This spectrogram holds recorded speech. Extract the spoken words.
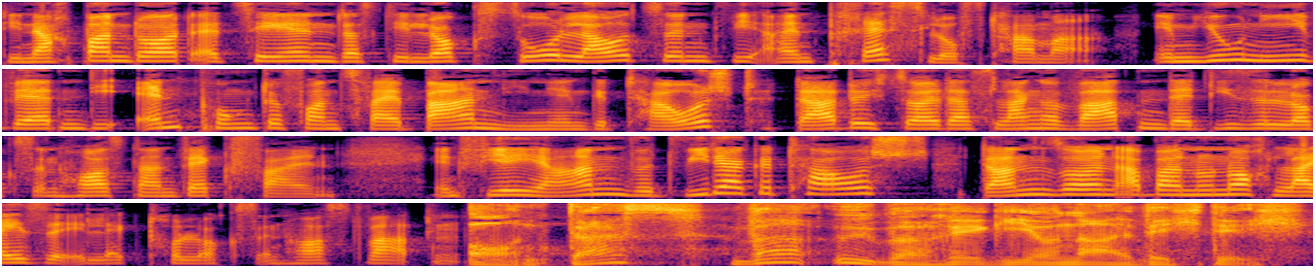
Die Nachbarn dort erzählen, dass die Loks so laut sind wie ein Presslufthammer. Im Juni werden die Endpunkte von zwei Bahnlinien getauscht. Dadurch soll das lange Warten der Dieselloks in Horst dann wegfallen. In vier Jahren wird wieder getauscht. Dann sollen aber nur noch leise Elektroloks in Horst warten. Und das war überregional wichtig.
